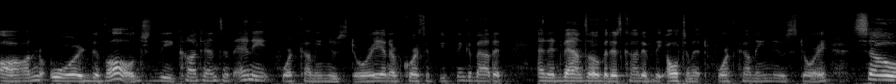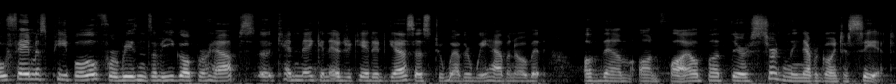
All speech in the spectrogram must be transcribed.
on or divulge the contents of any forthcoming news story. And of course, if you think about it, an advance obit is kind of the ultimate forthcoming news story. So famous people, for reasons of ego perhaps, uh, can make an educated guess as to whether we have an obit of them on file, but they're certainly never going to see it.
